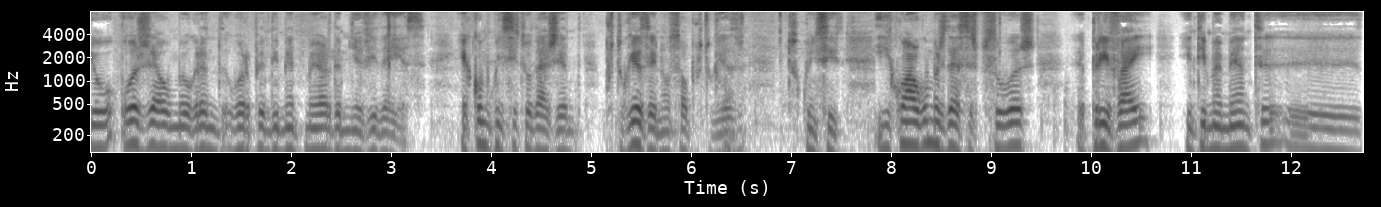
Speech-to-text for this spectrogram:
eu, hoje é o meu grande, o arrependimento maior da minha vida é esse. É como conheci toda a gente, portuguesa e não só portuguesa, conheci. E com algumas dessas pessoas eh, privei intimamente eh,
